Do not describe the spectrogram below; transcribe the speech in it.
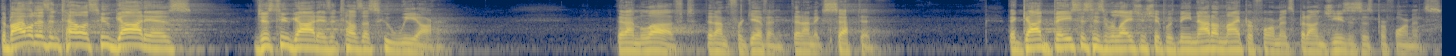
The Bible doesn't tell us who God is, just who God is, it tells us who we are. That I'm loved, that I'm forgiven, that I'm accepted. That God bases his relationship with me not on my performance, but on Jesus' performance.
